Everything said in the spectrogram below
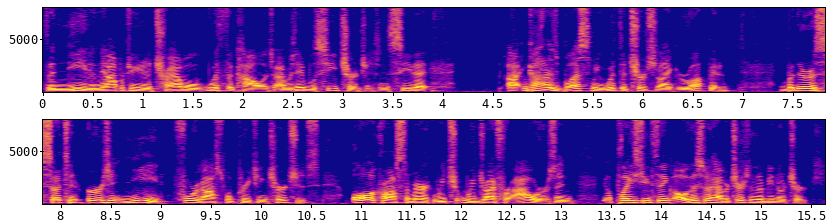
the need and the opportunity to travel with the college, I was able to see churches and see that I, God has blessed me with the church that I grew up in. But there is such an urgent need for gospel preaching churches all across America. We, we drive for hours, and a place you'd think, oh, this would have a church, and there'd be no church.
